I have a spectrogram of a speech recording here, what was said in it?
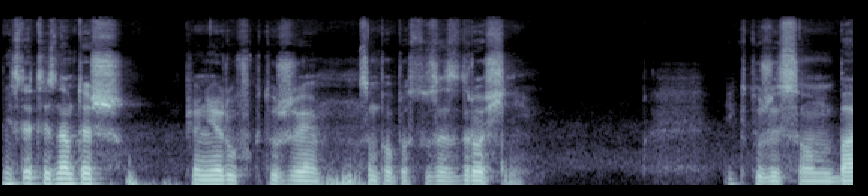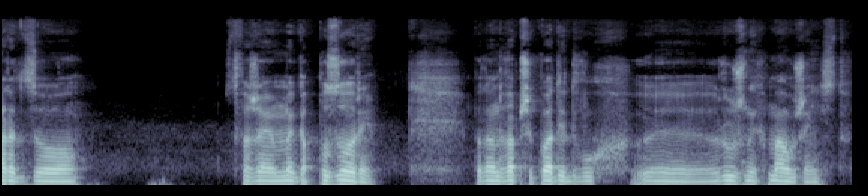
Niestety znam też pionierów, którzy są po prostu zazdrośni i którzy są bardzo stwarzają mega pozory. Podam dwa przykłady dwóch y, różnych małżeństw.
